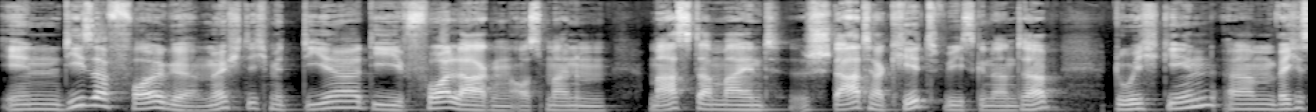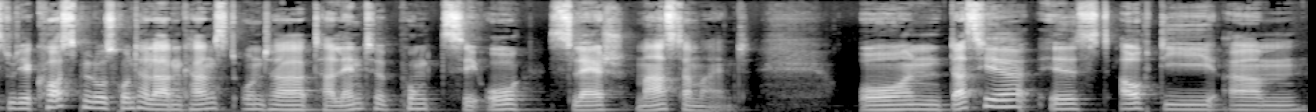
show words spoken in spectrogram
In dieser Folge möchte ich mit dir die Vorlagen aus meinem Mastermind Starter Kit, wie ich es genannt habe, durchgehen, ähm, welches du dir kostenlos runterladen kannst unter talente.co slash mastermind. Und das hier ist auch die ähm,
